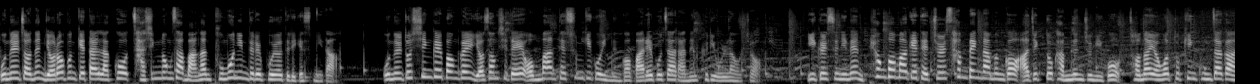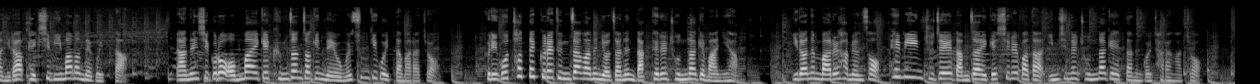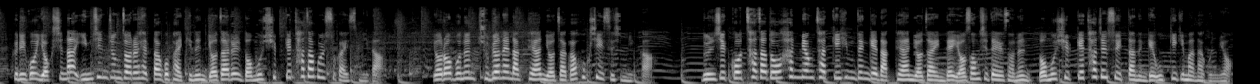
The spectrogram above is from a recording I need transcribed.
오늘 저는 여러분께 딸 낳고 자식 농사 망한 부모님들을 보여드리겠습니다. 오늘도 싱글벙글 여성시대의 엄마한테 숨기고 있는 거 말해보자 라는 글이 올라오죠. 이 글쓴이는 평범하게 대출 300 남은 거 아직도 갚는 중이고 전화 영어 토킹 공자가 아니라 112만원 내고 있다. 라는 식으로 엄마에게 금전적인 내용을 숨기고 있다 말하죠. 그리고 첫 댓글에 등장하는 여자는 낙태를 존나게 많이 함. 이라는 말을 하면서 페미인 주제의 남자에게 씨를 받아 임신을 존나게 했다는 걸 자랑하죠. 그리고 역시나 임신 중절을 했다고 밝히는 여자를 너무 쉽게 찾아볼 수가 있습니다. 여러분은 주변에 낙태한 여자가 혹시 있으십니까? 눈 씻고 찾아도 한 명 찾기 힘든 게 낙태한 여자인데 여성시대에서는 너무 쉽게 찾을 수 있다는 게 웃기기만 하군요.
